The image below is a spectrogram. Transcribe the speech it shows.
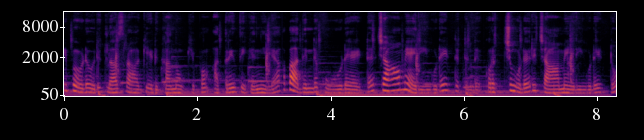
ഇപ്പൊ ഇവിടെ ഒരു ഗ്ലാസ് റാഗി എടുക്കാൻ നോക്കിയപ്പം അത്രയും തികഞ്ഞില്ല. അപ്പൊ അതിന്റെ കൂടെയായിട്ട് ചാമ അരിയും കൂടെ ഇട്ടിട്ടുണ്ട്. കുറച്ചും കൂടെ ഒരു ചാമ അരിയും കൂടെ ഇട്ടു.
